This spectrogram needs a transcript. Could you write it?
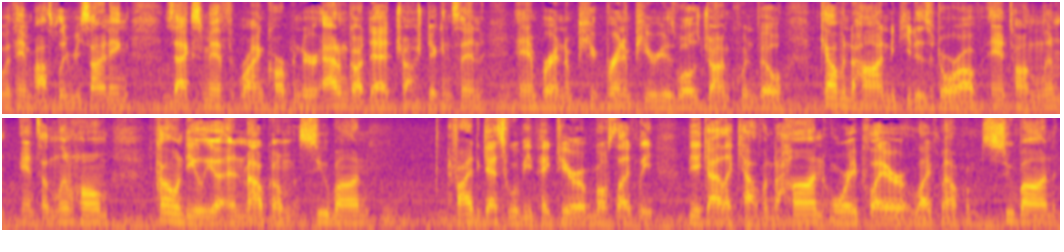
with him possibly resigning. Zach Smith, Ryan Carpenter, Adam Gaudette, Josh Dickinson, and Brandon Brandon Pirri, as well as John Quenneville, Calvin DeHaan, Nikita Zadorov, Anton Lim Anton Lindholm, Collin Delia, and Malcolm Subban. If I had to guess who would be picked here, would most likely be a guy like Calvin DeHaan or a player like Malcolm Subban.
